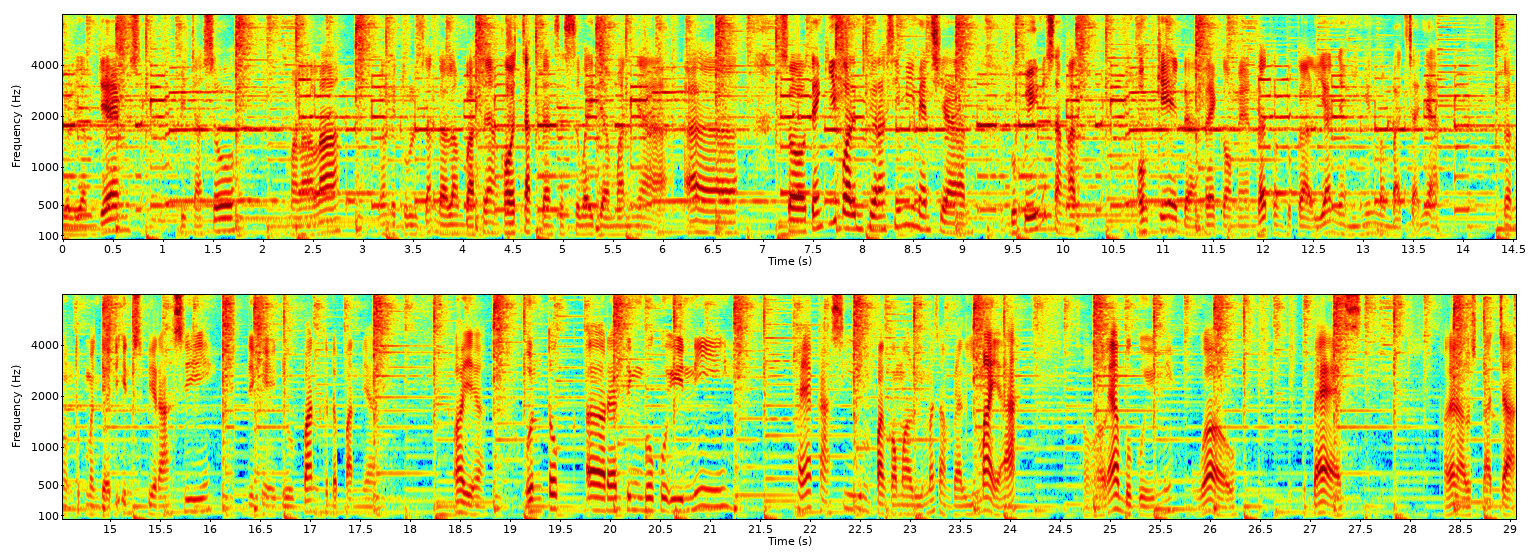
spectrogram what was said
William James, Picasso, Malala yang dituliskan dalam bahasa yang kocak dan sesuai zamannya. Uh, so thank you for inspirasi me mention. Buku ini sangat oke okay dan recommended untuk kalian yang ingin membacanya dan untuk menjadi inspirasi di kehidupan ke depannya. Oh ya, untuk uh, rating buku ini saya kasih 4,5 sampai 5 ya. Soalnya buku ini wow, the best. Kalian harus baca.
